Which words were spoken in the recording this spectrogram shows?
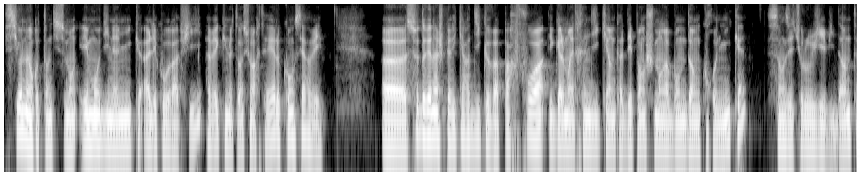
si on a un retentissement hémodynamique à l'échographie avec une tension artérielle conservée. Euh, ce drainage péricardique va parfois également être indiqué en cas d'épanchement abondant chronique, sans étiologie évidente.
